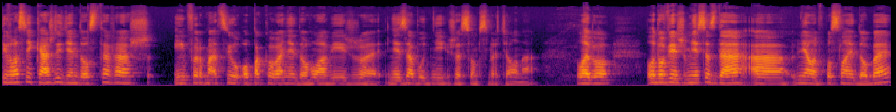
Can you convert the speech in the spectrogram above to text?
Ty vlastne každý deň dostávaš informáciu opakovane do hlavy, že nezabudni, že som smrteľná. Lebo, lebo vieš, mne sa zdá, a nielen v poslednej dobe,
